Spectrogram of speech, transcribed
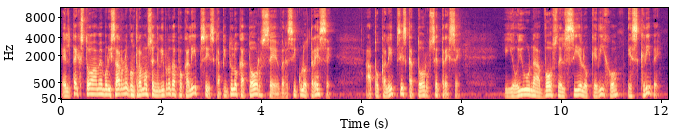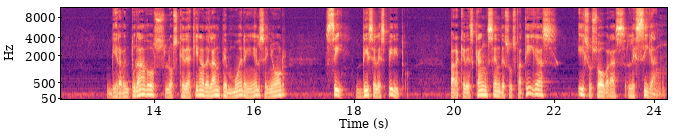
El texto a memorizar lo encontramos en el libro de Apocalipsis, capítulo 14, versículo 13. Apocalipsis 14, 13 y oí una voz del cielo que dijo, escribe, Bienaventurados los que de aquí en adelante mueren en el Señor, sí, dice el Espíritu, para que descansen de sus fatigas y sus obras les sigan.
